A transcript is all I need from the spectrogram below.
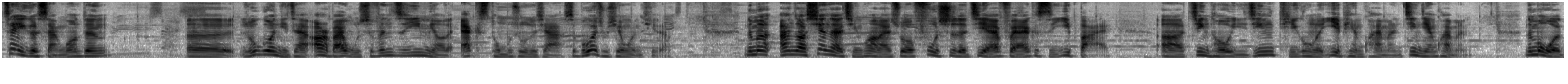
这个闪光灯。呃，如果你在二百五十分之一秒的 x 同步速度下是不会出现问题的。那么按照现在情况来说，富士的 GFX 一百啊镜头已经提供了叶片快门、进阶快门。那么我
